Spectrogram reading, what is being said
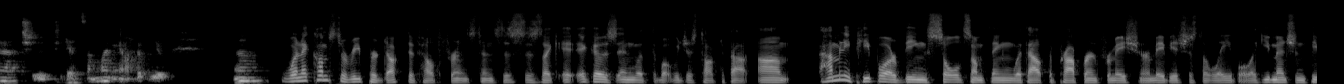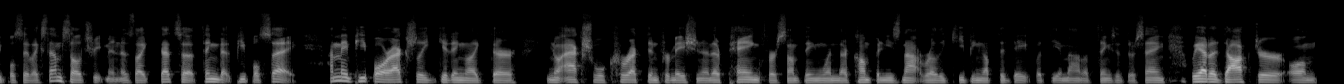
uh, to to get some money out of you. Um, when it comes to reproductive health for instance this is like it, it goes in with what we just talked about. Um how many people are being sold something without the proper information or maybe it's just a label? Like you mentioned people say like stem cell treatment is like that's a thing that people say. How many people are actually getting like their you know actual correct information and they're paying for something when their company's not really keeping up to date with the amount of things that they're saying? We had a doctor um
